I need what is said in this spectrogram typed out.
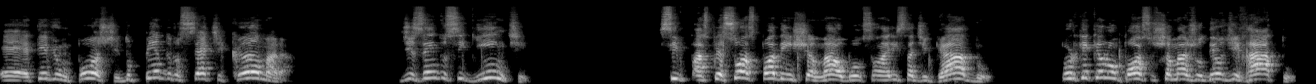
é, teve um post do Pedro Sete Câmara dizendo o seguinte: se as pessoas podem chamar o bolsonarista de gado, por que, que eu não posso chamar judeu de rato?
